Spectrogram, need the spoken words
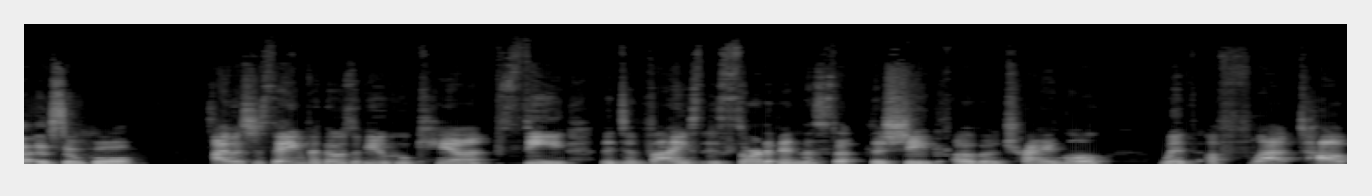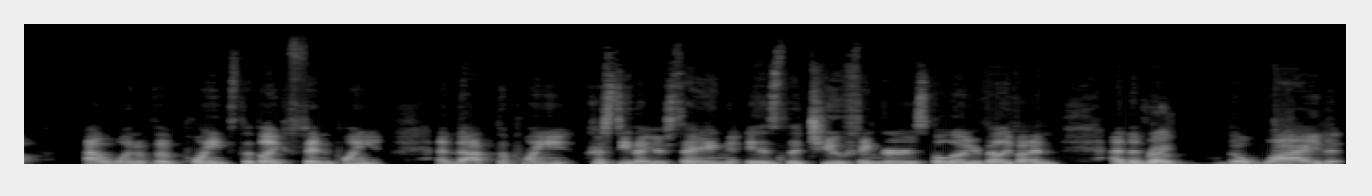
That is so cool. I was just saying for those of you who can't see, the device is sort of in the the shape of a triangle with a flat top at one of the points, the like thin point, and that's the point, Kristi, that you're saying is the two fingers below your belly button, and then Right. the the wide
